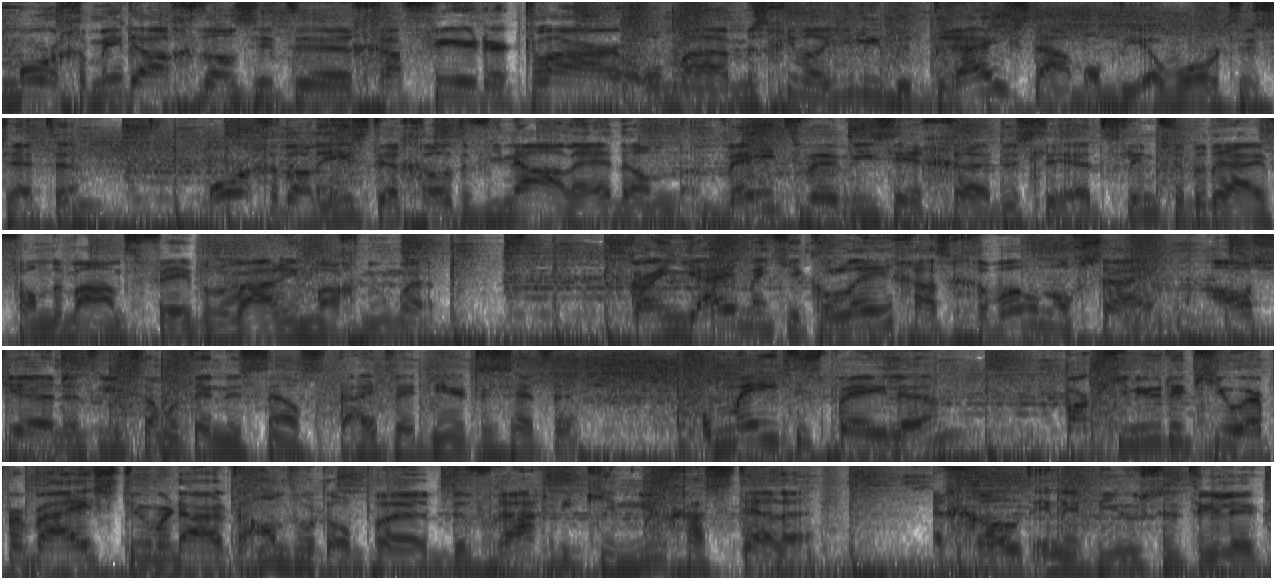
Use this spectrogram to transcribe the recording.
Morgenmiddag dan zit de graveerder klaar om eh, misschien wel jullie bedrijfsnaam op die award te zetten. Morgen dan is de grote finale. Hè? Dan weten we wie zich eh, de het slimste bedrijf van de maand februari mag noemen. Kan jij met je collega's gewoon nog zijn... als je natuurlijk zometeen de snelste tijd weet neer te zetten. Om mee te spelen, pak je nu de Q-app erbij. Stuur me daar het antwoord op eh, de vraag die ik je nu ga stellen. En groot in het nieuws natuurlijk.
